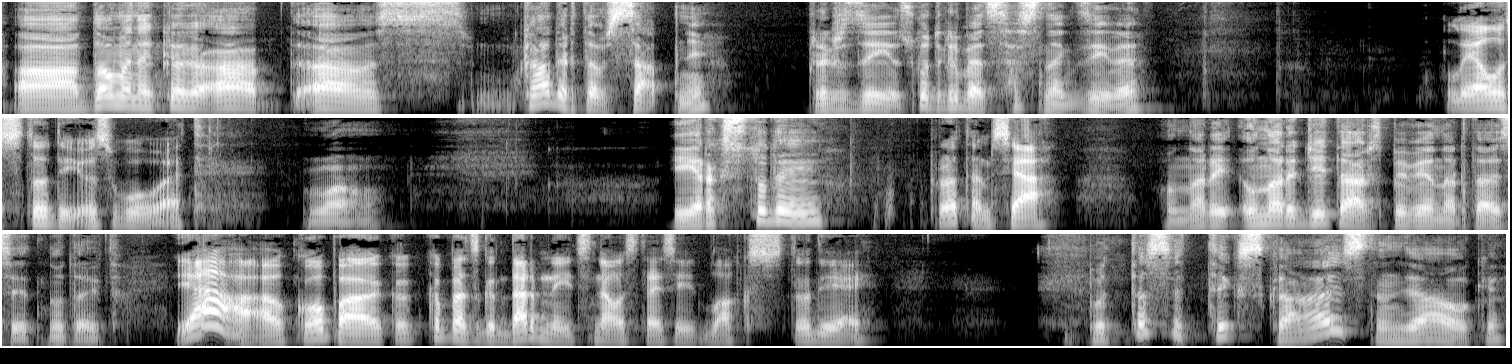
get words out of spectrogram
Uh, Dominika, uh, uh, kāda ir tava sapņi priekš dzīves? Ko tu gribētu sasniegt dzīvē? Liela studija uzbūvēt. Wow. Ierakstu studiju Protams, jā. un arī, un arī ģitāras pie viena ar taisīt. Noteikti. Jā, kopā, kāpēc gan darbnīca nav uztaisīta blakus studijai? Bet tas ir tik skaisti un jauki.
